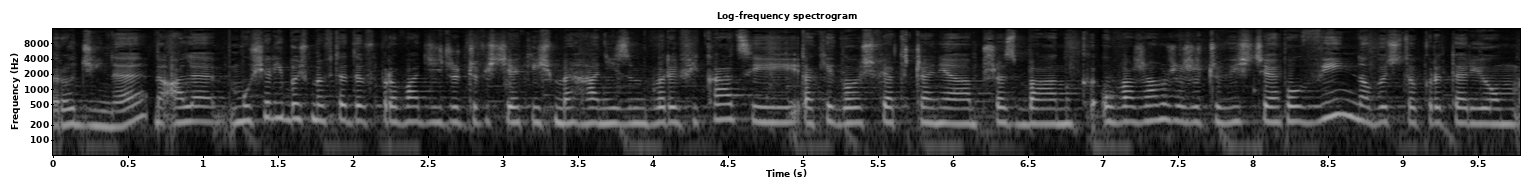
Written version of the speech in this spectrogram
y, rodziny. No ale musielibyśmy wtedy wprowadzić rzeczywiście jakiś mechanizm weryfikacji takiego świadczenia przez bank. Uważam, że rzeczywiście powinno być to kryterium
